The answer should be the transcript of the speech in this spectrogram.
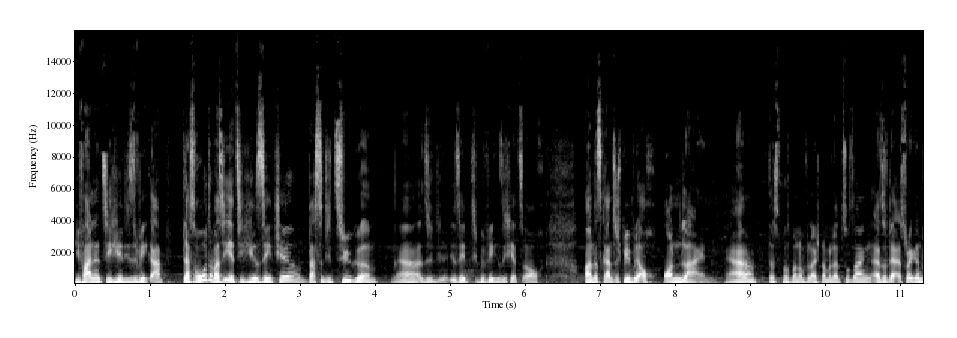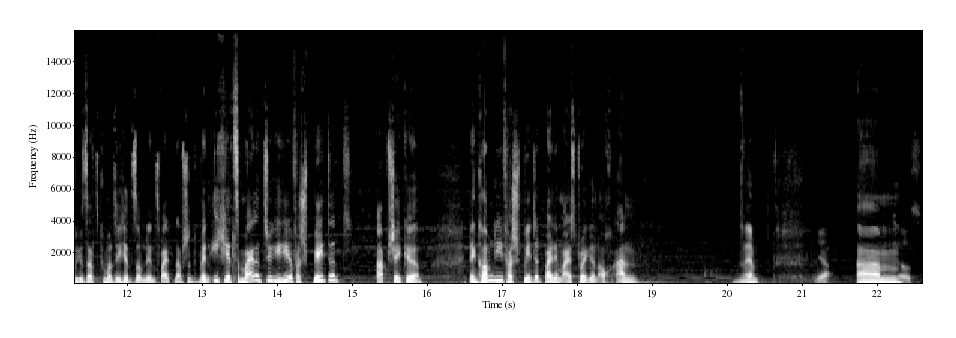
Die fahren jetzt hier diesen Weg ab. Das Rote, was ihr jetzt hier seht, hier, das sind die Züge. Ja, also ihr seht, die bewegen sich jetzt auch. Und das Ganze spielen wir auch online. Ja, das muss man dann vielleicht nochmal dazu sagen. Also der Ice Dragon, wie gesagt, kümmert sich jetzt um den zweiten Abschnitt. Wenn ich jetzt meine Züge hier verspätet abschicke, dann kommen die verspätet bei dem Ice Dragon auch an. Ne? Ja. Ähm, Sieht aus.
